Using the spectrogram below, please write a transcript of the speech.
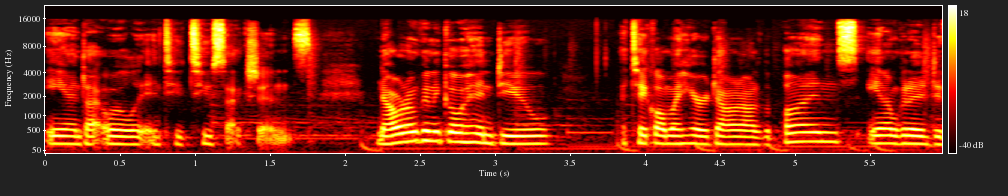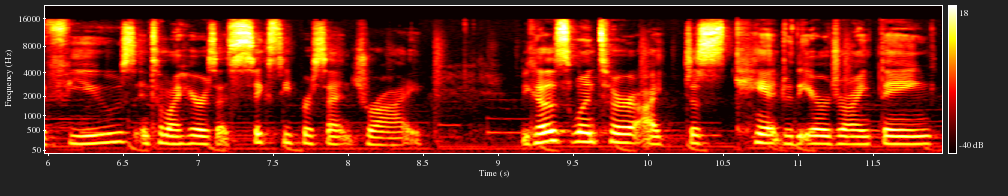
and I oil it into two sections. Now what I'm going to go ahead and do, I take all my hair down out of the buns and I'm going to diffuse until my hair is at 60% dry. Because it's winter, I just can't do the air drying thing.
